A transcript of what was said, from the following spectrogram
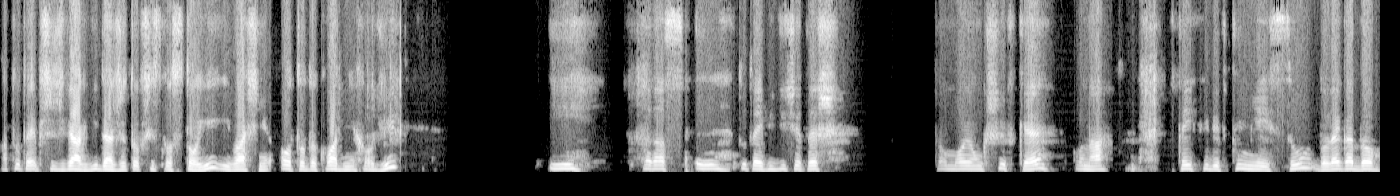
a tutaj przy drzwiach widać, że to wszystko stoi i właśnie o to dokładnie chodzi. I teraz y, tutaj widzicie też tą moją krzywkę. Ona w tej chwili w tym miejscu dolega do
